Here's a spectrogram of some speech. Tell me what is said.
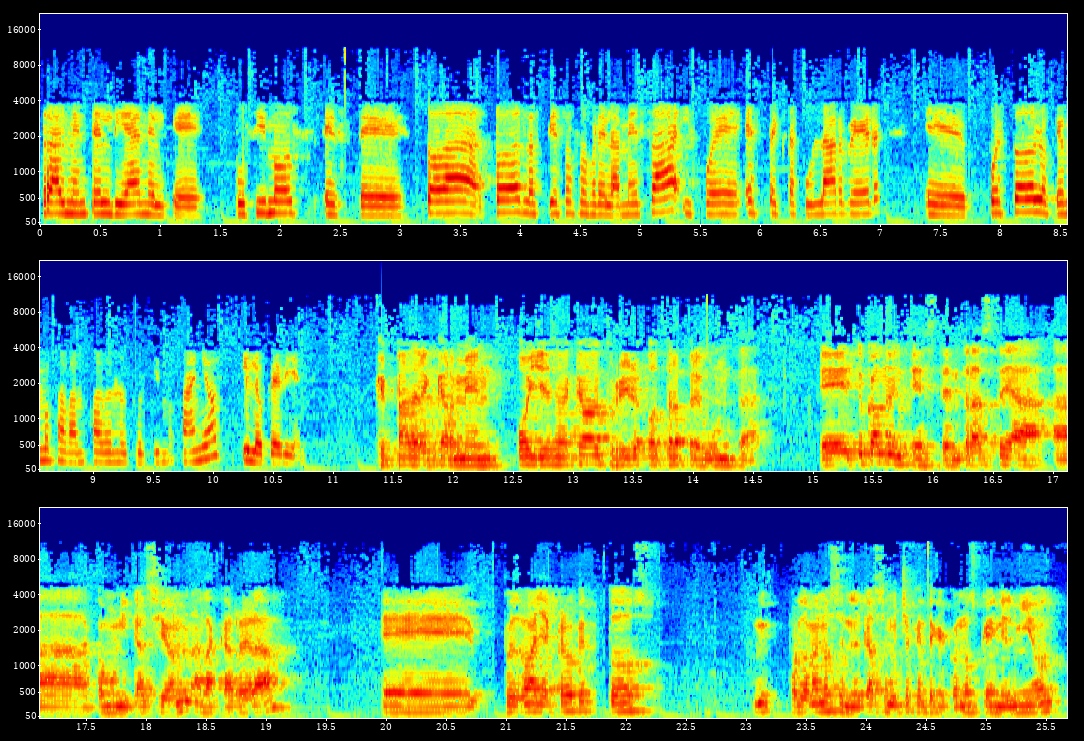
realmente el día en el que pusimos este, toda, todas las piezas sobre la mesa y fue espectacular ver eh, pues todo lo que hemos avanzado en los últimos años y lo que viene. Qué padre, Carmen. Oye, se me acaba de ocurrir otra pregunta. Eh, tú cuando este, entraste a, comunicación, a la carrera, eh, pues vaya, creo que todos por lo menos en el caso de mucha gente que conozco y en el mío,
